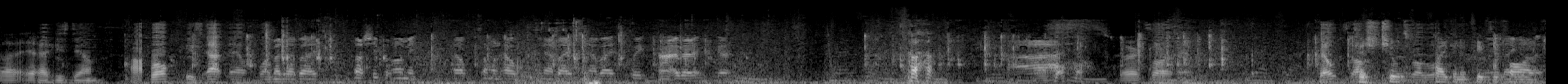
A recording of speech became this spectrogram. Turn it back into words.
Uh, yeah. Yeah, he's down. Rock is at our I'm at our base. Oh shit! Behind me. Help! Someone help! In our base. In our base. Quick. Alright, I got it. Go. Ah. Works. Sorry, man. Belts up. The shield's Well, well. taken at 55. Red flag.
